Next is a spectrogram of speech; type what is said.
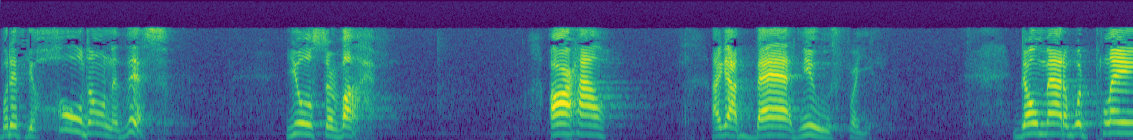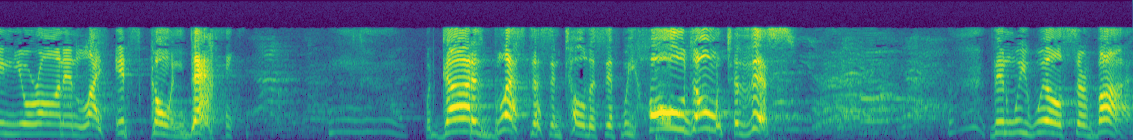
But if you hold on to this, you'll survive. Or how I got bad news for you. Don't matter what plane you're on in life, it's going down. But God has blessed us and told us if we hold on to this, then we will survive.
